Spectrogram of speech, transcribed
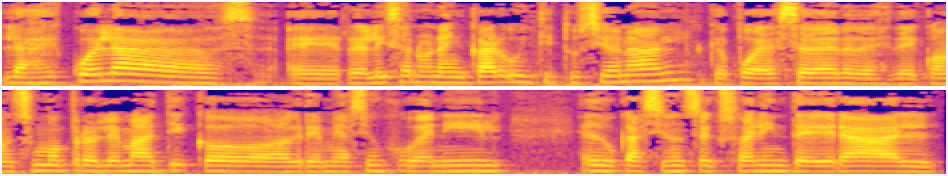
las escuelas eh, realizan un encargo institucional que puede ser desde consumo problemático, agremiación juvenil, educación sexual integral,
